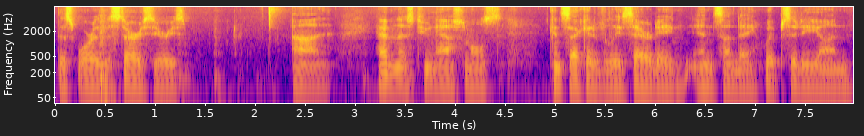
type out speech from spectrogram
this war of the star series uh, having those two nationals consecutively Saturday and Sunday. Whip City on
